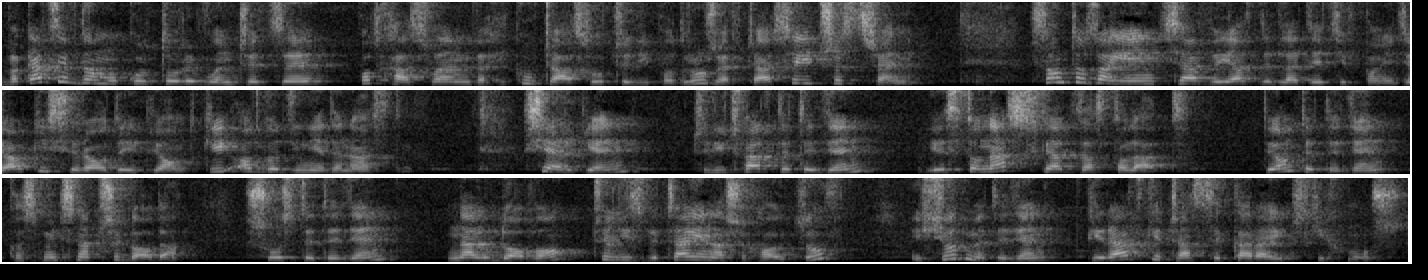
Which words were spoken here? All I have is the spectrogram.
Wakacje w Domu Kultury w Łęczycy pod hasłem Wehikuł Czasu, czyli podróże w czasie i przestrzeni. Są to zajęcia, wyjazdy dla dzieci w poniedziałki, środy i piątki od godzin 11. Sierpień, czyli czwarty tydzień, jest to nasz świat za 100 lat. Piąty tydzień kosmiczna przygoda. Szósty tydzień na ludowo, czyli zwyczaje naszych ojców. I siódmy tydzień pirackie czasy karaibskich mórz.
